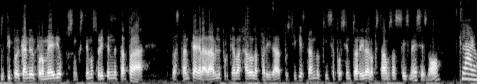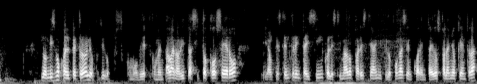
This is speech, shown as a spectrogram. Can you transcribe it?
El tipo de cambio del promedio, pues aunque estemos ahorita en una etapa bastante agradable porque ha bajado la paridad, pues sigue estando 15% arriba de lo que estábamos hace seis meses, ¿no? Claro. Lo mismo con el petróleo, pues digo, pues como comentaban ahorita, sí tocó cero, y aunque esté en 35 el estimado para este año y que lo pongas en 42 para el año que entra,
